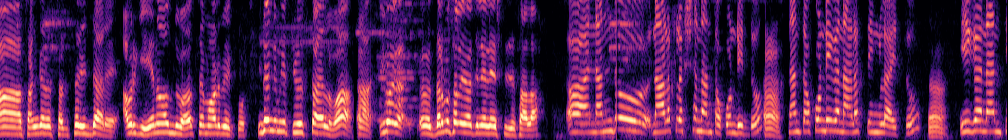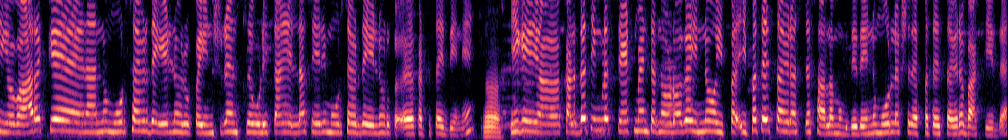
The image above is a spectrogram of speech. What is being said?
ಆ ಸಂಘದ ಸದಸ್ಯರಿದ್ದಾರೆ ಅವ್ರಿಗೆ ಏನೋ ಒಂದು ವ್ಯವಸ್ಥೆ ಮಾಡಬೇಕು. ಇದನ್ನು ನಿಮಗೆ ತಿಳಿಸ್ತಾ ಇಲ್ವಾ? ಇವಾಗ ಧರ್ಮಸ್ಥಳ ಯೋಜನೆಯಲ್ಲಿ ಎಷ್ಟಿದೆ ಸಾಲ? ನಂದು ನಾಲ್ಕು ಲಕ್ಷ ನಾನು ತಗೊಂಡಿದ್ದು. ನಾನು ನಾನು ಈಗ ನಾಲ್ಕು ತಿಂಗಳಾಯ್ತು. ಈಗ ನಾನು ವಾರಕ್ಕೆ ನಾನು ಮೂರ್ ಸಾವಿರದ ಏಳ್ನೂರು ರೂಪಾಯಿ ಇನ್ಶೂರೆನ್ಸ್ ಉಳಿತಾಯ ಎಲ್ಲ ಸೇರಿ ಮೂರ್ ಸಾವಿರದ ಏಳ್ನೂರು ಕಟ್ತಾ ಇದ್ದೀನಿ. ಈಗ ಕಳೆದ ತಿಂಗಳ ಸ್ಟೇಟ್ಮೆಂಟ್ ನೋಡುವಾಗ ಇನ್ನು ಇಪ್ಪ ಇಪ್ಪತ್ತೈದು ಸಾವಿರ ಅಷ್ಟೇ ಸಾಲ ಮುಗ್ದಿದೆ. ಇನ್ನು ಮೂರು ಲಕ್ಷದ ಎಪ್ಪತ್ತೈದು ಸಾವಿರ ಬಾಕಿ ಇದೆ.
